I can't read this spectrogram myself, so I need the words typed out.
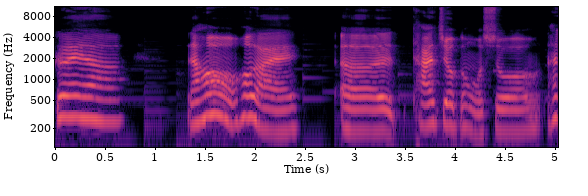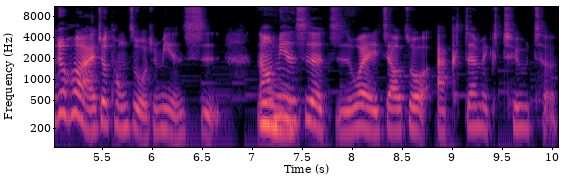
对啊，然后后来，呃，他就跟我说，他就后来就通知我去面试，然后面试的职位叫做 Academic Tutor，嗯，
